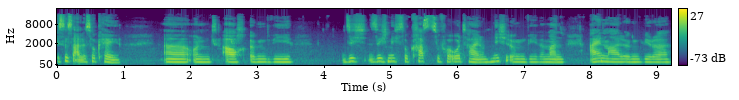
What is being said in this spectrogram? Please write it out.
ist das alles okay. Äh, und auch irgendwie sich, sich nicht so krass zu verurteilen und nicht irgendwie, wenn man einmal irgendwie oder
